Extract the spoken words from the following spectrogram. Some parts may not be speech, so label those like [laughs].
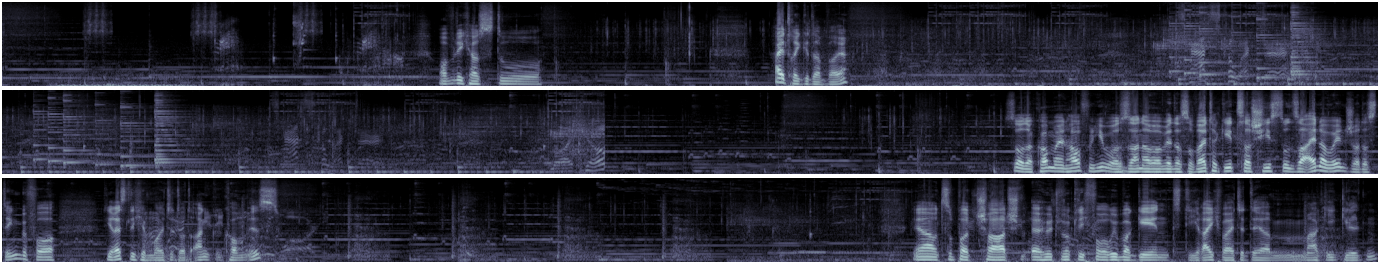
Hoffentlich hast du... Heiltränke dabei. So, da kommen ein Haufen Heroes an, aber wenn das so weitergeht, zerschießt unser einer Ranger das Ding, bevor die restliche Meute dort angekommen ist. Ja, und Supercharge erhöht wirklich vorübergehend die Reichweite der Magie-Gilden.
